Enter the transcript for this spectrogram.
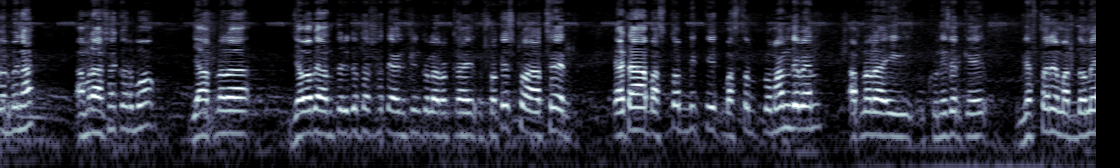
করবে না। আমরা আশা করব যে আপনারা যেভাবে আন্তরিকতার সাথে আইন শৃঙ্খলা রক্ষায় সচেষ্ট আছেন এটা বাস্তব ভিত্তিক বাস্তব প্রমাণ দেবেন। আপনারা এই খুনিদেরকে গ্রেফতারের মাধ্যমে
